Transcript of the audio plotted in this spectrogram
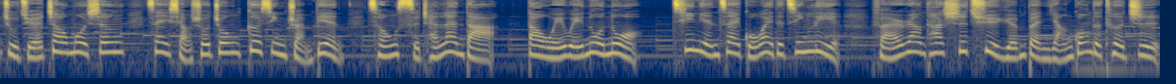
主角赵默笙在小说中个性转变，从死缠烂打到唯唯诺诺。七年在国外的经历，反而让她失去原本阳光的特质。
